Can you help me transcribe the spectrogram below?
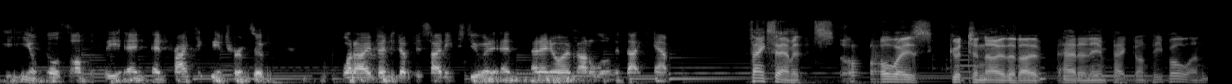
you know, philosophically and and practically in terms of what I've ended up deciding to do, and and, and I know I'm not alone in that camp. Thanks, Sam. It's always good to know that I've had an impact on people, and.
